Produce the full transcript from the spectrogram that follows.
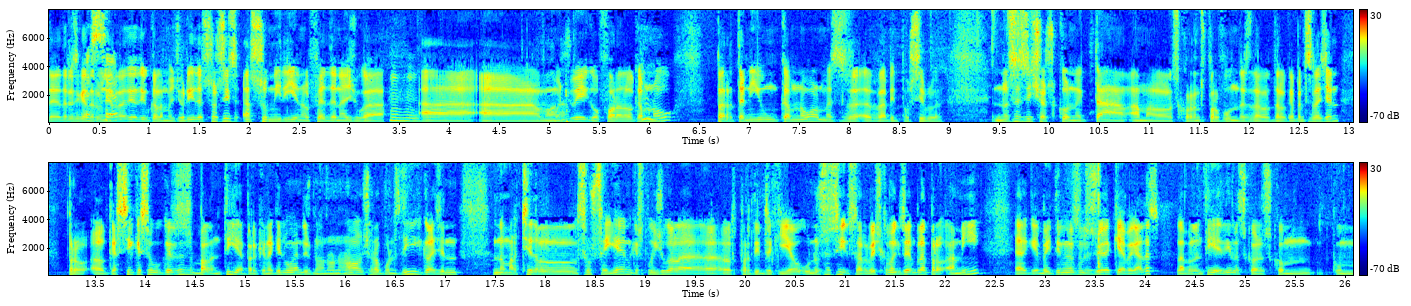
TV3 Catalunya Ràdio diu que la majoria de socis assumirien el fet d'anar a jugar uh -huh. a, a Montjuïc o fora del Camp Nou per tenir un Camp Nou el més ràpid possible. No sé si això és connectar amb les corrents profundes del, del que pensa la gent, però el que sí que segur que és, és valentia, perquè en aquell moment dius, no, no, no, no, això no pots dir, que la gent no marxi del seu seient, que es pugui jugar la, els partits aquí. Jo no sé si serveix com a exemple, però a mi eh, vaig tenir la sensació de que a vegades la valentia de dir les coses com, com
